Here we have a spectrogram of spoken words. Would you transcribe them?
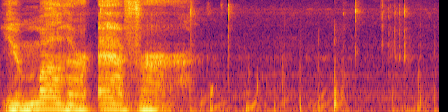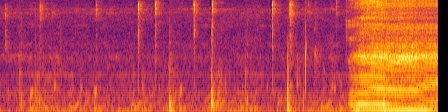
You mother effer! Ah!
